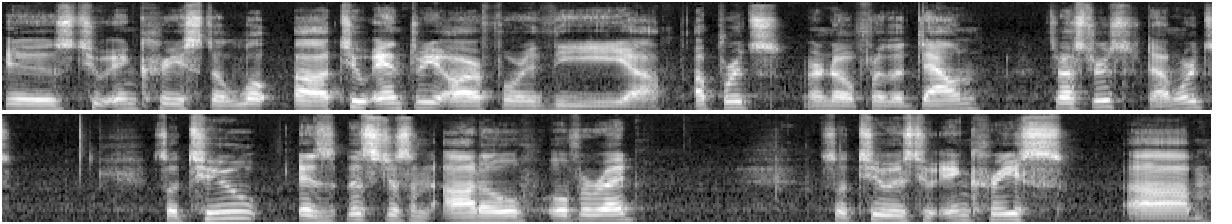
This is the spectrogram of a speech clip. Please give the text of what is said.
is to increase the low, uh, two and three are for the uh, upwards, or no, for the down thrusters downwards. So 2 is, this is just an auto override. So 2 is to increase, um,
